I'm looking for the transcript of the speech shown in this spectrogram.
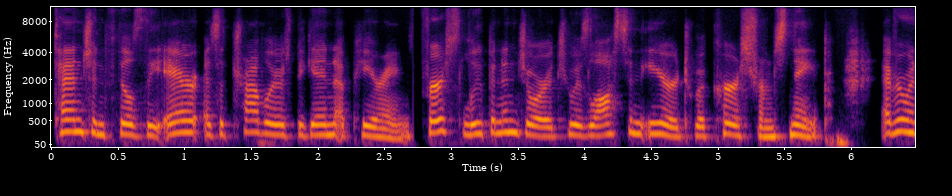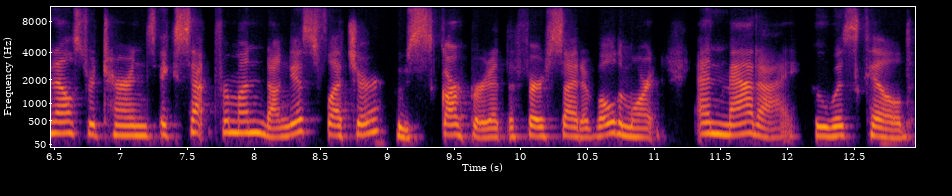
Tension fills the air as the travelers begin appearing. First, Lupin and George, who has lost an ear to a curse from Snape. Everyone else returns except for Mundungus Fletcher, who's scarpered at the first sight of Voldemort, and Mad Eye, who was killed.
